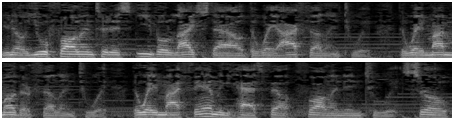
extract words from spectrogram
you know, you'll fall into this evil lifestyle the way I fell into it, the way my mother fell into it, the way my family has felt fallen into it. So,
